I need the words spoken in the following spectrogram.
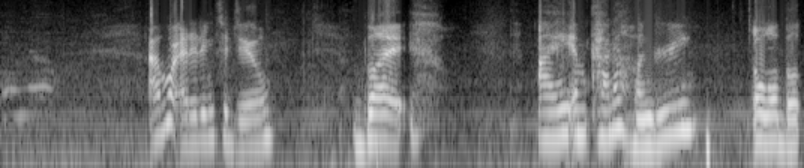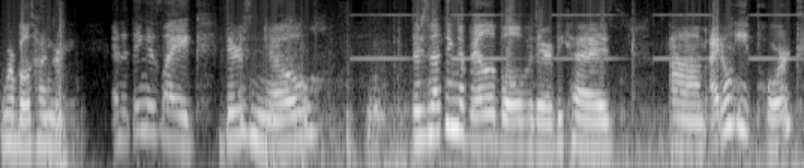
Oh no. I have more editing to do, but I am kind of hungry. Oh, well, we're both hungry. And the thing is like there's no there's nothing available over there because um, I don't eat pork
